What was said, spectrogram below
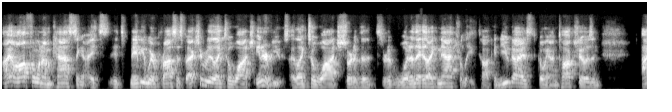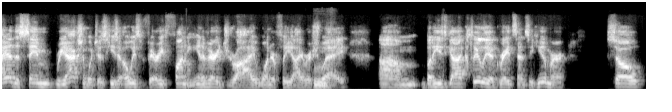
I often when I'm casting, it's it's maybe a weird process, but I actually really like to watch interviews. I like to watch sort of the sort of what are they like naturally talking to you guys, going on talk shows, and I had the same reaction, which is he's always very funny in a very dry, wonderfully Irish Mm. way. Um, but he's got clearly a great sense of humor. So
